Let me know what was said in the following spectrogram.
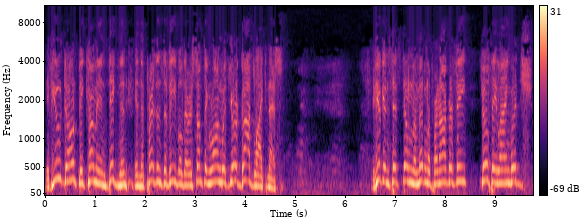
If you don't become indignant in the presence of evil, there is something wrong with your godlikeness. If you can sit still in the middle of pornography, filthy language,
